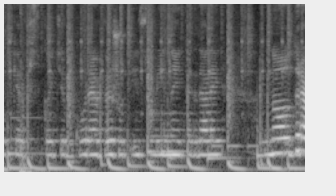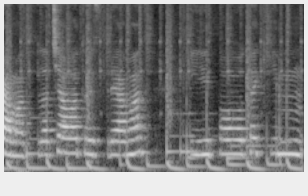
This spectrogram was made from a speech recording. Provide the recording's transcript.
cukier, wszystko idzie w górę, wyrzut insuliny i tak dalej. No dramat, dla ciała to jest dramat i po takim,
